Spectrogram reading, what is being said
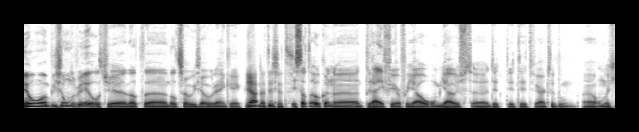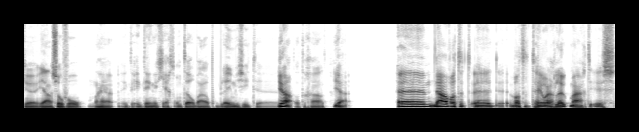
Heel uh, bijzonder wereldje, dat, uh, dat sowieso, denk ik. Ja, dat is het. Is dat ook een uh, drijfveer voor jou om juist dit, dit, dit werk te doen? omdat je ja, zoveel, nou ja, ik, ik denk dat je echt ontelbare problemen ziet ja. dat er gaat. Ja. Um, nou, wat het, wat het heel erg leuk maakt, is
